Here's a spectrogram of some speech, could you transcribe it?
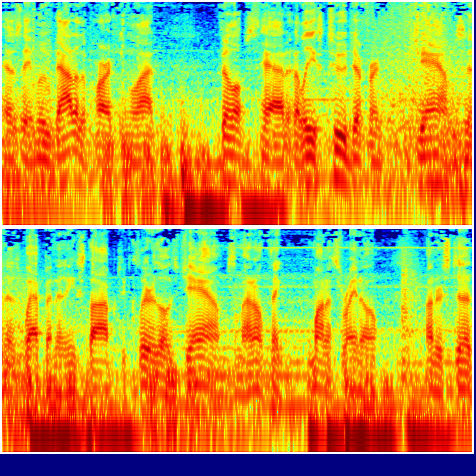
As they moved out of the parking lot, Phillips had at least two different jams in his weapon, and he stopped to clear those jams. I don't think Montesreno understood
